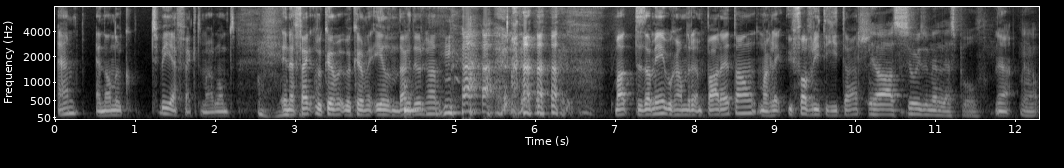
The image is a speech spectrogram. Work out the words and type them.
amp en dan ook twee effecten maar? Want in effect, we kunnen, we kunnen de hele dag doorgaan. maar het is daarmee, we gaan er een paar uithalen. Maar gelijk, uw favoriete gitaar? Ja, sowieso mijn Les Paul. Ja. Ja.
